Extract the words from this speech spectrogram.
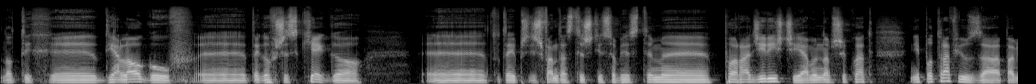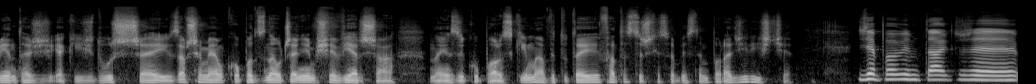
no, tych e, dialogów, e, tego wszystkiego, tutaj przecież fantastycznie sobie z tym e, poradziliście. Ja bym na przykład nie potrafił zapamiętać jakiejś dłuższej, zawsze miałem kłopot z nauczeniem się wiersza na języku polskim, a wy tutaj fantastycznie sobie z tym poradziliście. Ja powiem tak, że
